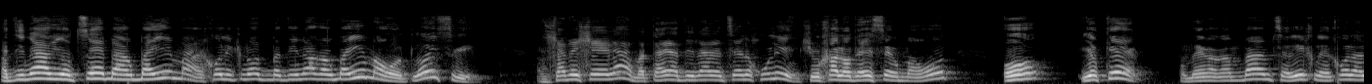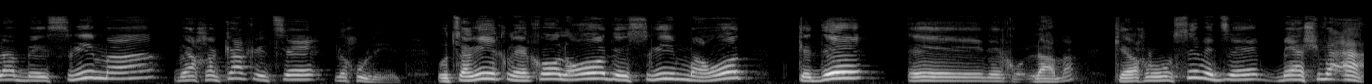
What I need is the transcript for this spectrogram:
הדינר יוצא ב-40 מים, יכול לקנות בדינר 40 מעות, לא 20. אז עכשיו יש שאלה, מתי הדינר יוצא לחולין? כשהוא יאכל עוד 10 מעות או יותר. אומר הרמב"ם, צריך לאכול עליו ב-20 מה ואחר כך יצא לחולין. הוא צריך לאכול עוד 20 מעות כדי אה, לאכול. למה? כי אנחנו עושים את זה בהשוואה.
